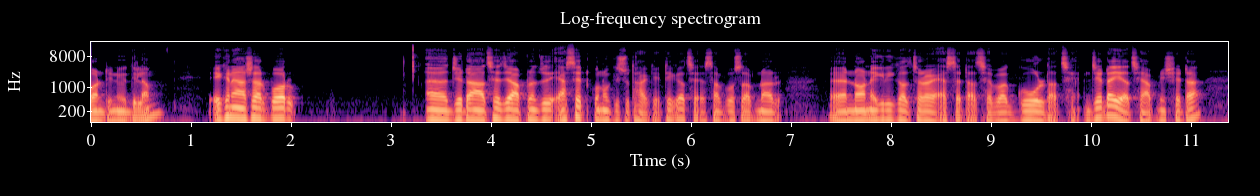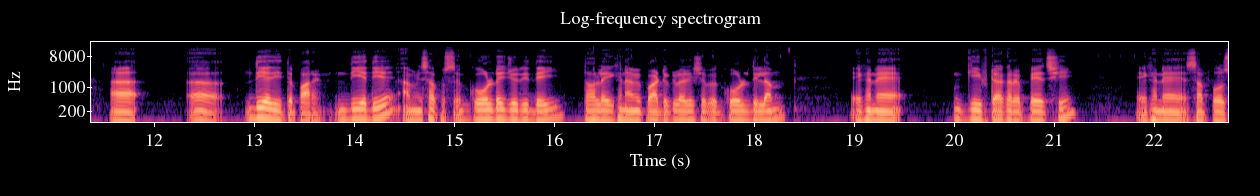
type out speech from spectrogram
কন্টিনিউ দিলাম। এখানে আসার পর যেটা আছে যে আপনার যদি অ্যাসেট কোনো কিছু থাকে, ঠিক আছে সাপোজ আপনার নন এগ্রিকালচারাল অ্যাসেট আছে বা গোল্ড আছে, যেটাই আছে, আপনি সেটা দিয়ে দিতে পারেন। দিয়ে দিয়ে আমি সাপোজ গোল্ডে যদি দেই, তাহলে এখানে আমি পার্টিকুলার হিসেবে গোল্ড দিলাম। এখানে গিফট আকারে পেয়েছি। এখানে সাপোজ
